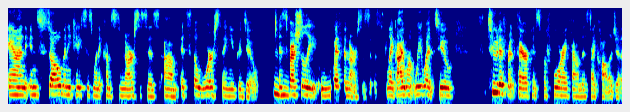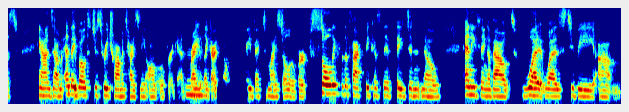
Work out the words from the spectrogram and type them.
And in so many cases when it comes to narcissists um, it's the worst thing you could do mm-hmm. especially with a narcissist. Like i went we went to two different therapists before i found this psychologist. And um, and they both just re-traumatized me all over again mm. right like i felt re-victimized all over solely for the fact because they, they didn't know anything about what it was to be um,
